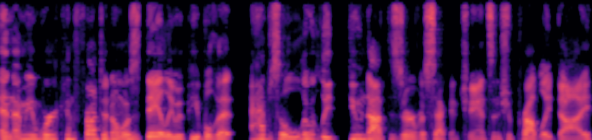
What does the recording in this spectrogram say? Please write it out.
and I mean, we're confronted almost daily with people that absolutely do not deserve a second chance and should probably die.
